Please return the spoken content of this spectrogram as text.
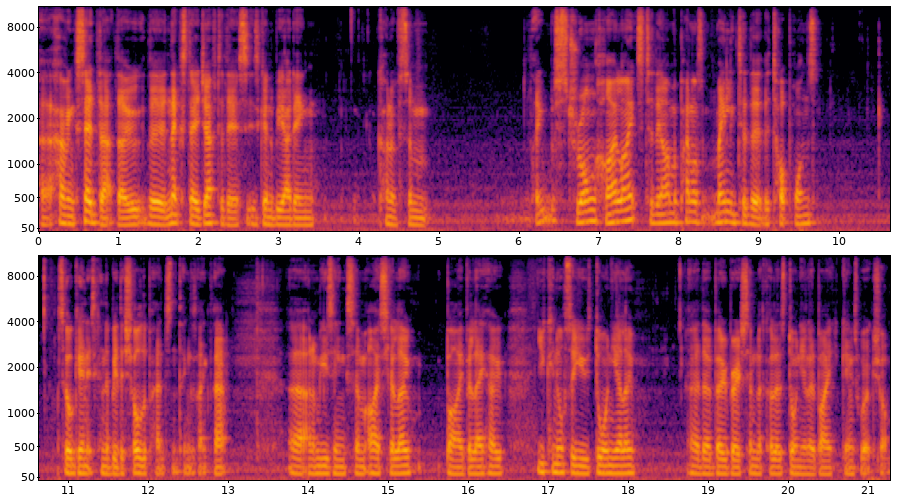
Uh, having said that, though, the next stage after this is going to be adding kind of some like strong highlights to the armor panels, mainly to the the top ones. So again, it's going to be the shoulder pads and things like that. Uh, and I'm using some Ice Yellow by Vallejo. You can also use Dawn Yellow. Uh, they're very, very similar colours. Dawn Yellow by Games Workshop.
